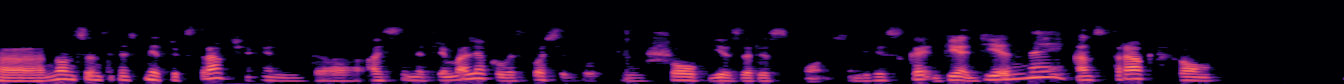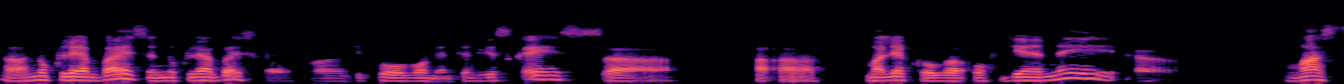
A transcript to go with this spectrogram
Uh, non-symmetric structure and uh, asymmetry molecule is possible to show piezo response. And this DNA construct from uh, nuclear base and nuclear base have uh, dipole moment. In this case, uh, molecule of DNA must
